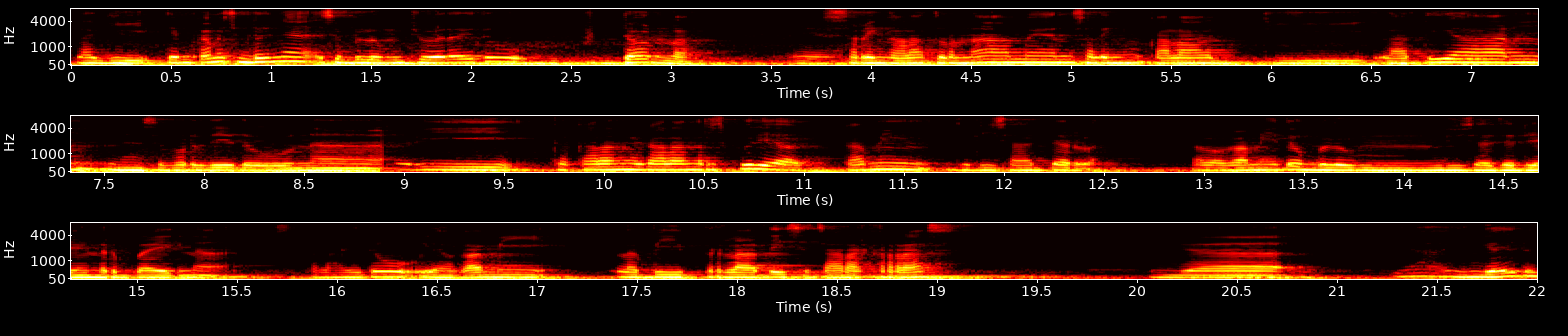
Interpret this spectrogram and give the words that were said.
lagi tim kami sebenarnya sebelum juara itu down lah. Iya. sering kalah turnamen, sering kalah di latihan, nah seperti itu. Nah dari kekalahan-kekalahan tersebut ya kami jadi sadar lah kalau kami itu belum bisa jadi yang terbaik. Nah setelah itu ya kami lebih berlatih secara keras hingga ya hingga itu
